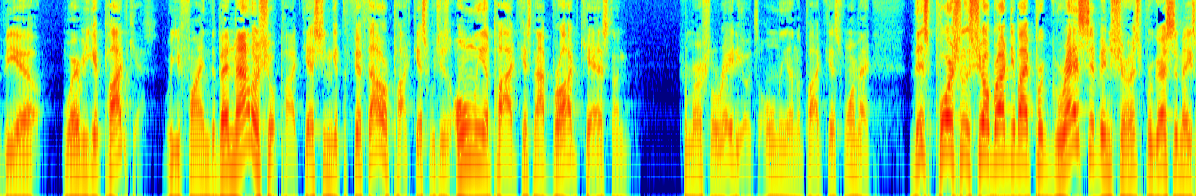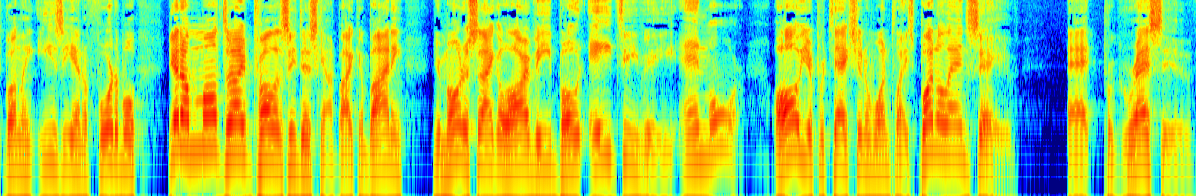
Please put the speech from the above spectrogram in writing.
via wherever you get podcasts. Where you find the Ben Maller Show podcast, you can get the Fifth Hour podcast, which is only a podcast, not broadcast on commercial radio. It's only on the podcast format. This portion of the show brought to you by Progressive Insurance. Progressive makes bundling easy and affordable. Get a multi-policy discount by combining your motorcycle, RV, boat, ATV, and more. All your protection in one place. Bundle and save at progressive.com.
